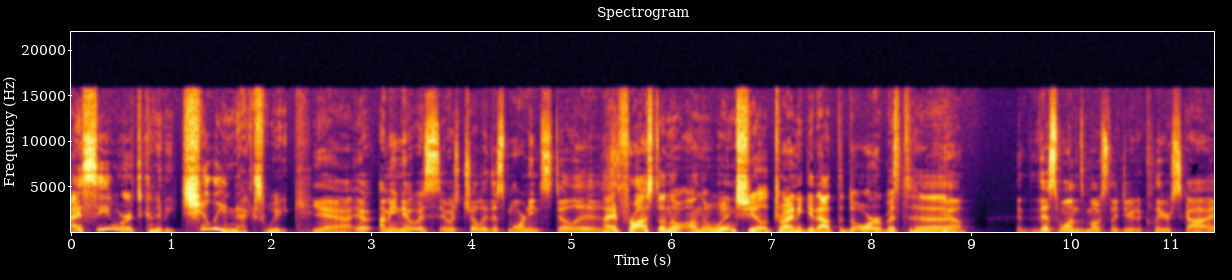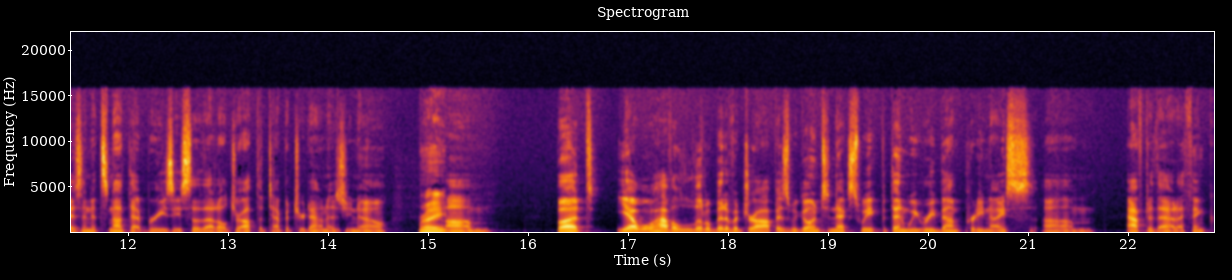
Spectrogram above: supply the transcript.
I see where it's going to be chilly next week. Yeah. It, I mean, it was it was chilly this morning. Still is. I had frost on the on the windshield trying to get out the door, but uh, yeah. This one's mostly due to clear skies and it's not that breezy, so that'll drop the temperature down, as you know. right. Um, but yeah, we'll have a little bit of a drop as we go into next week, but then we rebound pretty nice um, after that. I think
